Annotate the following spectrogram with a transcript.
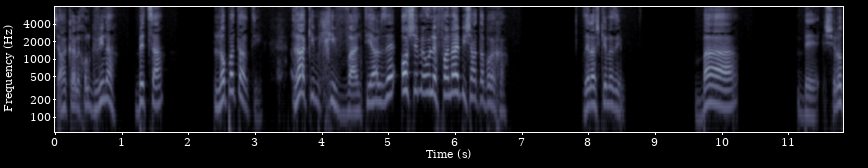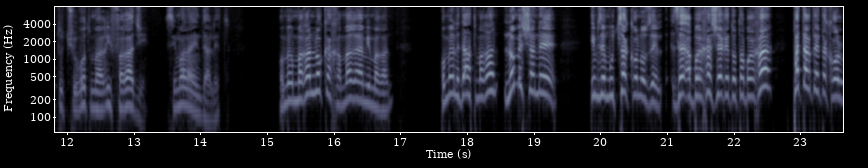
זה רק לאכול גבינה, ביצה, לא פתרתי, רק אם כיוונתי על זה, או שמעו לפניי בשעת הברכה. זה לאשכנזים. בא בשאלות ותשובות מעריף פראג'י, סימן ע"ד, אומר מרן לא ככה, מה ראיה ממרן? אומר לדעת מרן, לא משנה אם זה מוצק או נוזל, זה הברכה שייכת אותה ברכה, פתרת את הכל.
